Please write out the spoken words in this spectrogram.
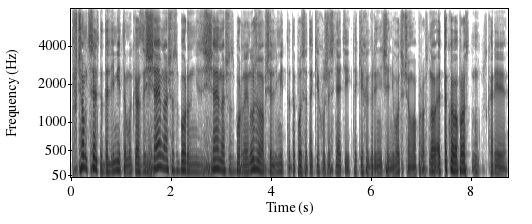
В чем цель тогда лимита? Мы как защищаем нашу сборную, не защищаем нашу сборную? И нужен вообще лимит тогда после таких уже снятий, таких ограничений? Вот в чем вопрос. Но это такой вопрос, ну, скорее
